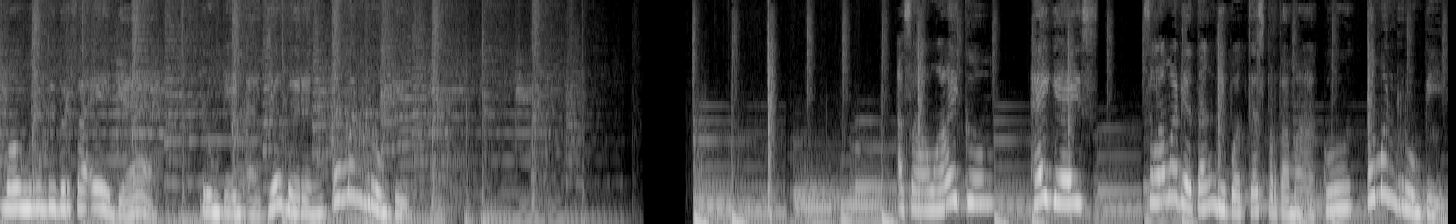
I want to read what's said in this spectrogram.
Mau ngerumpi berfaedah? Rumpiin aja bareng teman rumpi. Assalamualaikum. Hai guys. Selamat datang di podcast pertama aku, Teman Rumpi.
